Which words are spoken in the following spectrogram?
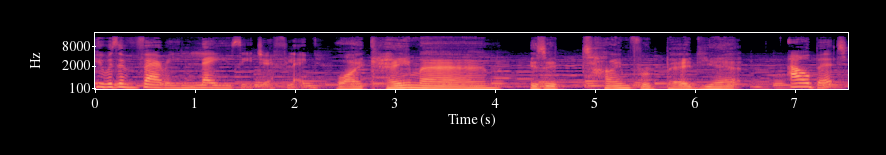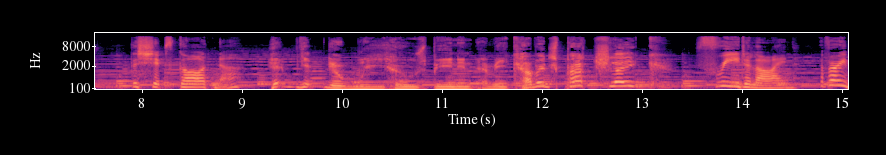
who was a very lazy Jiffling, Like, hey man, is it time for bed yet? Albert, the ship's gardener, who's been into me cabbage patch, like? Friedeline, a very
